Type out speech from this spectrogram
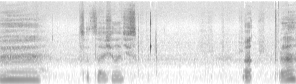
Eee, co tutaj się naciska? O, dobra.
